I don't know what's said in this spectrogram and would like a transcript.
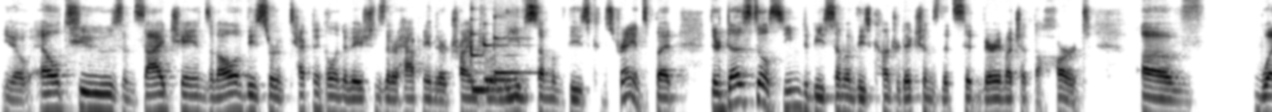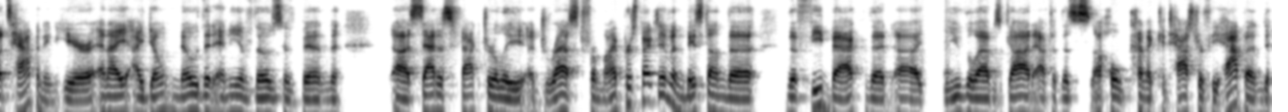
you know, L2s and side chains and all of these sort of technical innovations that are happening that are trying to relieve some of these constraints, but there does still seem to be some of these contradictions that sit very much at the heart of what's happening here. And I, I don't know that any of those have been uh, satisfactorily addressed from my perspective and based on the the feedback that uh, Yuga Labs got after this uh, whole kind of catastrophe happened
